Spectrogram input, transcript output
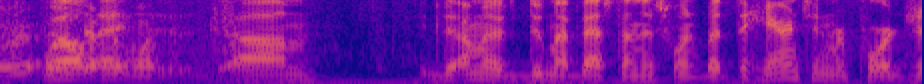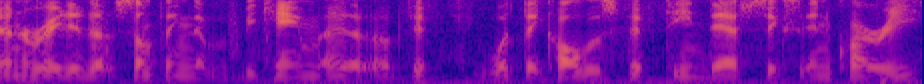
or a separate uh, one? Um, th- I'm going to do my best on this one, but the Harrington report generated uh, something that became a, a fif- what they call this 15-6 inquiry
